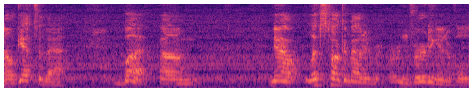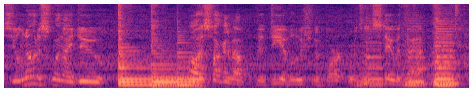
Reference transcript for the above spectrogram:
I'll get to that. But um, now let's talk about inverting intervals. You'll notice when I do. Oh, I was talking about the de-evolution of bar chords. Let's stay with that.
